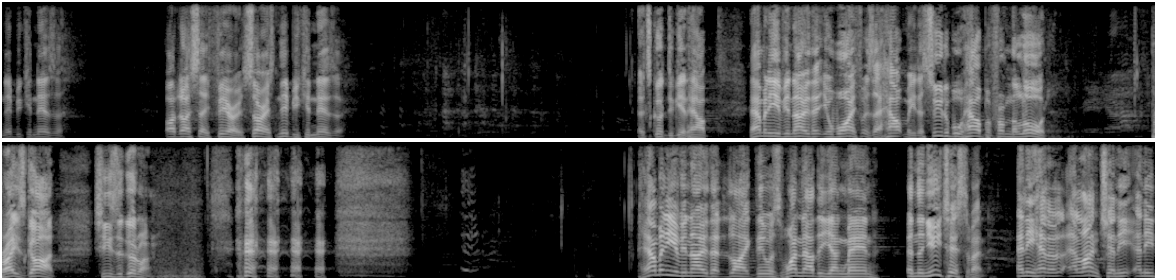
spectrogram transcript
Nebuchadnezzar. Oh, did I say Pharaoh? Sorry, it's Nebuchadnezzar. It's good to get help. How many of you know that your wife is a helpmeet, a suitable helper from the Lord? Praise God. She's a good one. How many of you know that, like, there was one other young man in the New Testament and he had a, a lunch and he, and he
